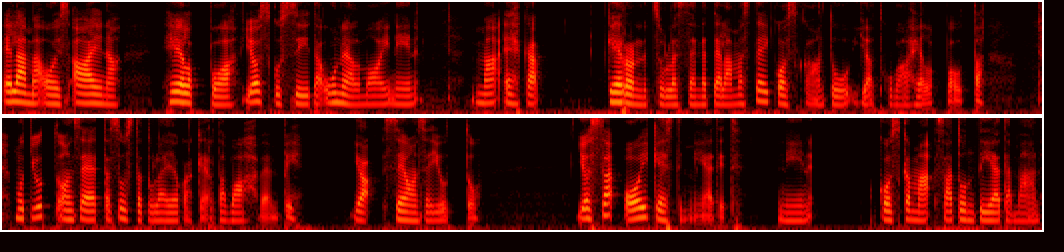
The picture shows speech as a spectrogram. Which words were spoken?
elämä olisi aina helppoa, joskus siitä unelmoi, niin mä ehkä kerron nyt sulle sen, että elämästä ei koskaan tule jatkuvaa helppoutta. Mutta juttu on se, että susta tulee joka kerta vahvempi. Ja se on se juttu. Jos sä oikeasti mietit, niin koska mä satun tietämään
